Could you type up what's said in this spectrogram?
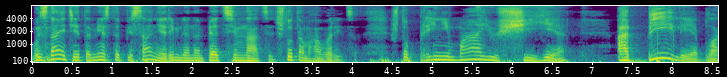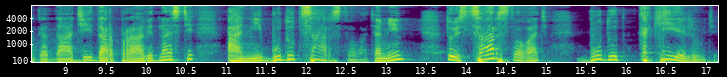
вы знаете это место Писания, Римлянам 5.17. Что там говорится? Что принимающие обилие благодати и дар праведности, они будут царствовать. Аминь. То есть царствовать будут какие люди?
